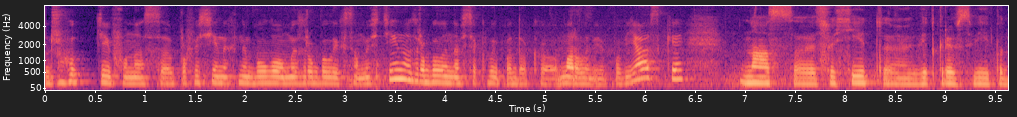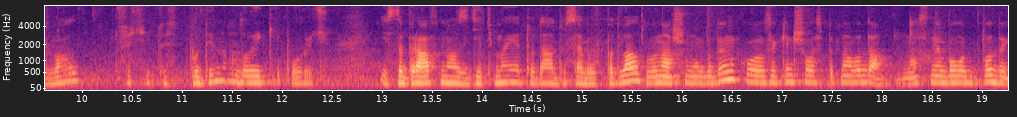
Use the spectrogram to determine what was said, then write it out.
Жгутів у нас е, професійних не було. Ми зробили їх самостійно, зробили на всяк випадок е, марлеві пов'язки. Нас е, сусід відкрив свій підвал, сусід, тобто будинок великий поруч, і забрав нас з дітьми туди до себе в підвал. В нашому будинку закінчилась питна вода. У нас не було води.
